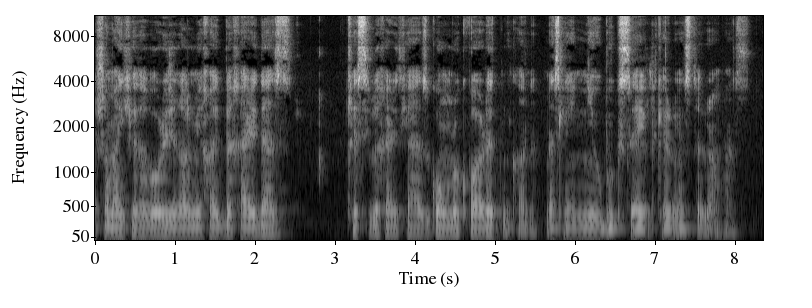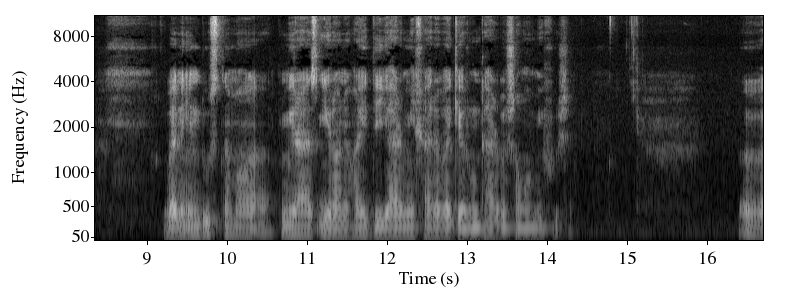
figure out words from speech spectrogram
شما اگه کتاب اوریجینال می‌خواید بخرید از کسی بخرید که از گمرک وارد می‌کنه. مثل این New Book Sale که رو اینستاگرام هست. ولی این دوست ما میره از ایرانی های دیگر می‌خره و گرونتر به شما میفروشه. و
